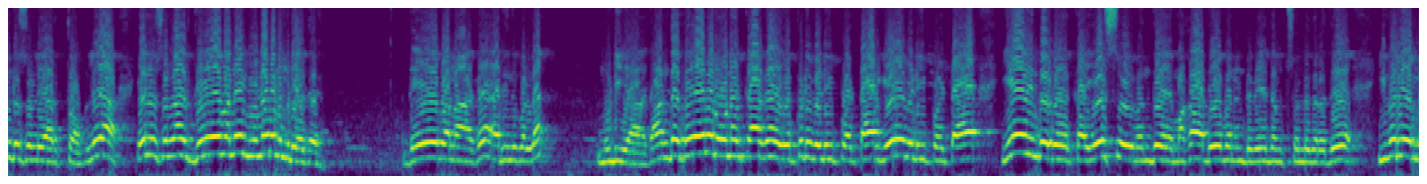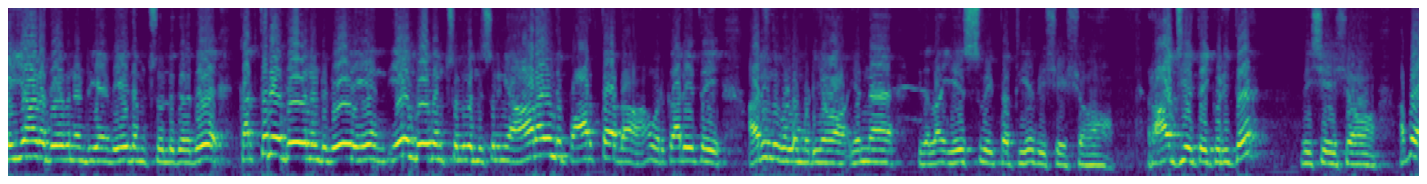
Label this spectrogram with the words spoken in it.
என்று சொல்லி அர்த்தம் இல்லையா? என்று சொன்னால் தேவனை என்ன பண்ண முடியாது? தேவனாக அறிந்து கொள்ள முடியாது. அந்த தேவன் உனக்காக எப்படி வெளிப்பட்டார்? ஏன் வெளிப்பட்டார்? ஏன் இந்த இயேசுவை வந்து மகாதேவன் என்று வேதம் சொல்லுகிறது? இவரே மெய்யான தேவன் என்று ஏன் வேதம் சொல்லுகிறது? கர்த்தரே தேவன் என்று வே ஏன் ஏன் வேதம் சொல்லுகிறது சொல்லி நீ ஆராய்ந்து பார்த்தா தான் ஒரு காரியத்தை அறிந்து கொள்ள முடியும். என்ன? இதெல்லாம் இயேசுவை பற்றிய விசேஷம். ராஜ்யத்தை குறித்த விசேஷம். அப்ப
